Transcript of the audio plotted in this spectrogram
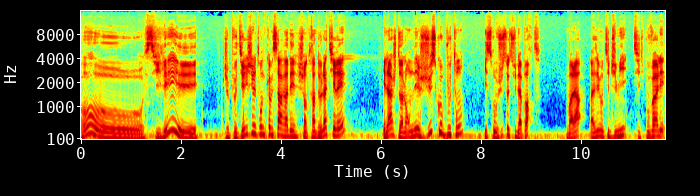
Oh, stylé Je peux diriger le drone comme ça, regardez. Je suis en train de l'attirer. Et là, je dois l'emmener jusqu'au bouton qui se trouve juste au-dessus de la porte. Voilà, vas-y mon petit Jimmy, si tu pouvais aller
